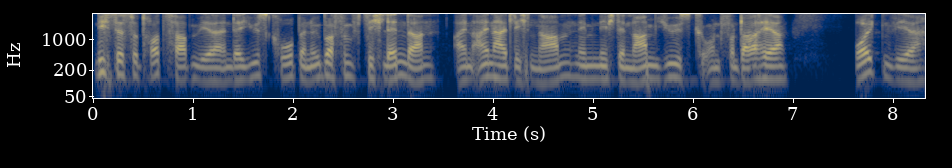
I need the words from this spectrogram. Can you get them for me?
Nichtsdestotrotz haben wir in der Jysk Group in über 50 Ländern einen einheitlichen Namen, nämlich den Namen Jysk. Und von daher wollten wir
